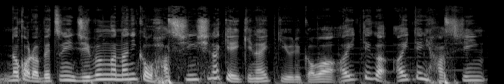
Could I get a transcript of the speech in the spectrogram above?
だから別に自分が何かを発信しなきゃいけないっていうよりかは相手が相手に発信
